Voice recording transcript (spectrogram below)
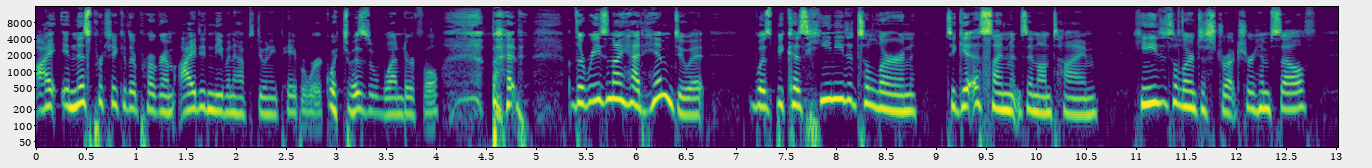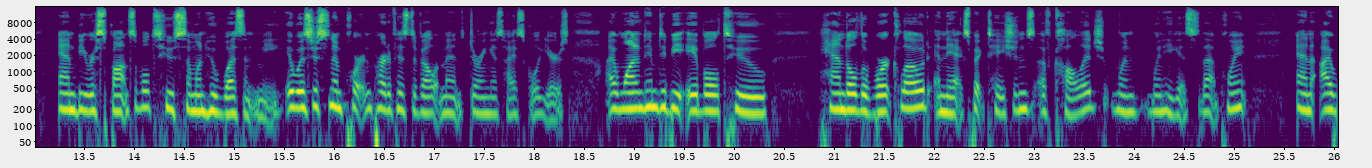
I in this particular program, I didn't even have to do any paperwork, which was wonderful. But the reason I had him do it was because he needed to learn to get assignments in on time. He needed to learn to structure himself and be responsible to someone who wasn't me. It was just an important part of his development during his high school years. I wanted him to be able to handle the workload and the expectations of college when when he gets to that point and I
